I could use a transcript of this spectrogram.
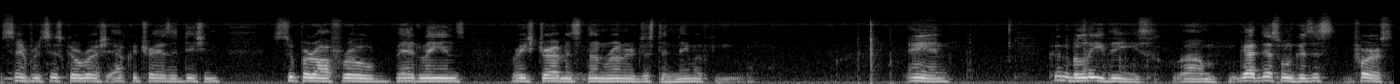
San Francisco Rush Alcatraz Edition Super Off-Road, Badlands, Race Driving, Stun Runner, just to name a few. And couldn't believe these. Um, got this one because this first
